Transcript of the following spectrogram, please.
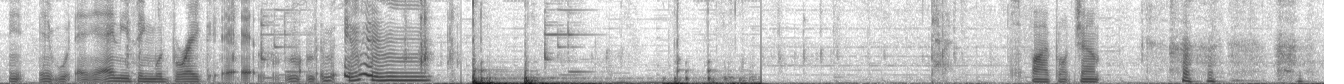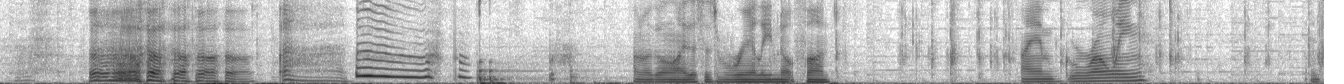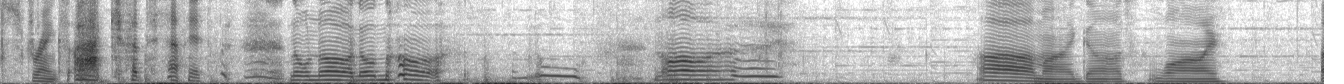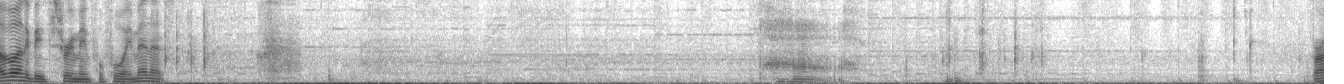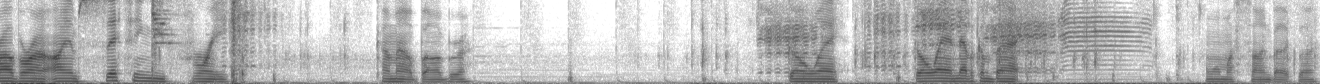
it, it would anything would break. five block jump. I'm not gonna lie, this is really not fun. I am growing in strength. Ah, god damn it! No, no, no, no! No! No! Oh my god, why? I've only been streaming for 40 minutes. Barbara, I am setting you free. Come out, Barbara. Go away. Go away and never come back. I want my sign back, though.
